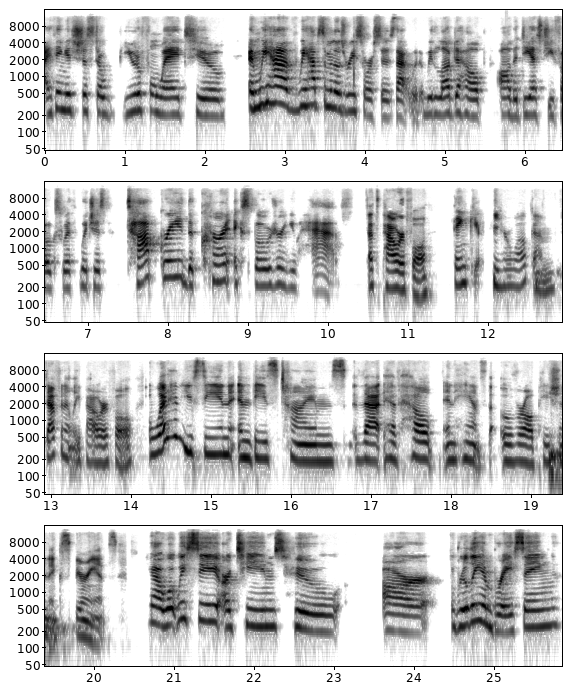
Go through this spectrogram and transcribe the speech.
I think it's just a beautiful way to and we have we have some of those resources that we'd love to help all the dsg folks with which is top grade the current exposure you have that's powerful. Thank you. You're welcome. Definitely powerful. What have you seen in these times that have helped enhance the overall patient experience? Yeah, what we see are teams who are really embracing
